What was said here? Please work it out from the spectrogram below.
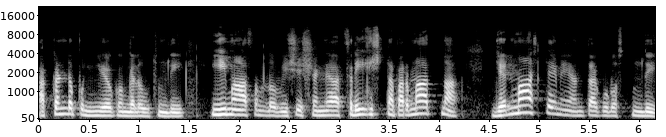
అఖండ పుణ్యయోగం కలుగుతుంది. ఈ మాసంలో విశేషంగా శ్రీకృష్ణ పరమాత్మ జన్మాష్టమి అంతా కూడా వస్తుంది.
